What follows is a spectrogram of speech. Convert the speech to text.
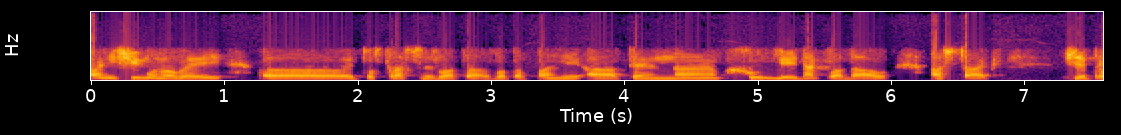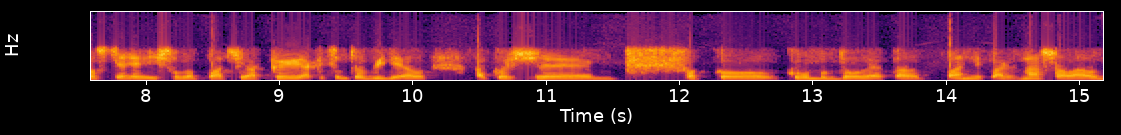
Pani Šimonovej, uh, je to strašne zlatá, zlatá pani a ten uh, chuť jej nakladal až tak, že proste hej, išlo do plaču. A ja keď som to videl, akože ako klubok dole, tá pani fakt znašala od,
